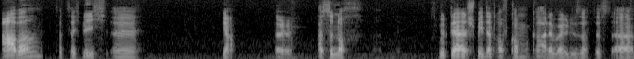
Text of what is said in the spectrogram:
Aber tatsächlich, äh, ja, äh, hast du noch. Ich würde da später drauf kommen, gerade weil du sagtest, äh,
